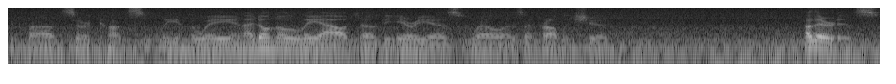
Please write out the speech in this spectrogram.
The clouds are constantly in the way and I don't know the layout of the area as well as I probably should. Oh, there it is.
